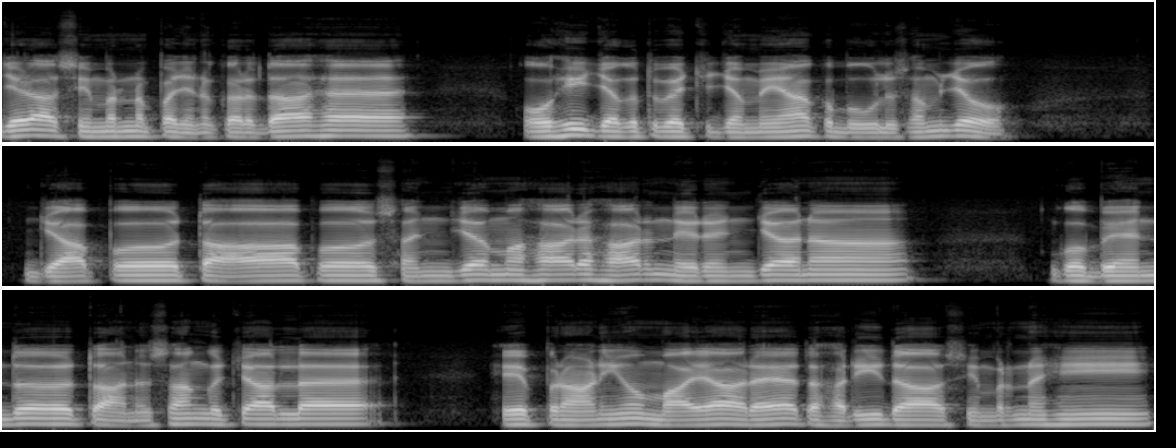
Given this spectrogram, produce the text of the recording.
ਜਿਹੜਾ ਸਿਮਰਨ ਭਜਨ ਕਰਦਾ ਹੈ, ਉਹੀ ਜਗਤ ਵਿੱਚ ਜੰਮਿਆ ਕਬੂਲ ਸਮਝੋ। ਜਪ, ਤਾਪ, ਸੰਜਮ, ਹਰ ਹਰ ਨਿਰੰਜਨ। ਗੋਬਿੰਦ, ਧਨ ਸੰਗ ਚਾਲੈ। हे ਪ੍ਰਾਣਿਓ, ਮਾਇਆ, ਰਹਿਤ ਹਰੀ ਦਾ ਸਿਮਰਨ ਹੀ।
